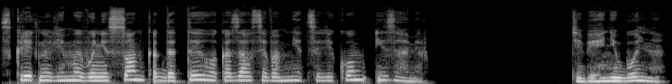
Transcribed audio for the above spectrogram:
скрикнули мы в унисон, когда Тео оказался во мне целиком и замер. «Тебе не больно?»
